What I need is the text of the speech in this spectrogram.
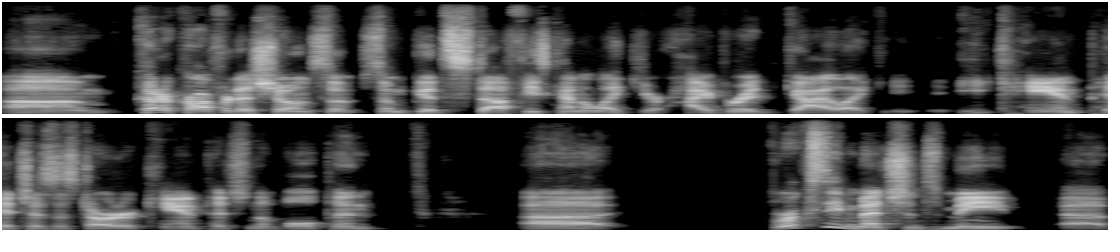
Um, Kutter Crawford has shown some some good stuff. He's kind of like your hybrid guy. Like he, he, can pitch as a starter, can pitch in the bullpen. Uh, Brooksy mentioned to me, uh,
